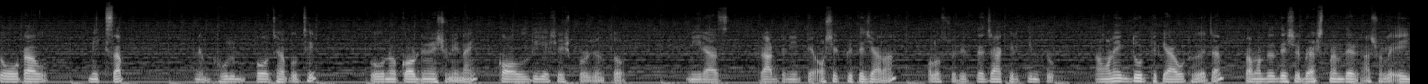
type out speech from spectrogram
টোটাল মিক্স আপ মানে ভুল বোঝাবুঝি, কোনো কোঅর্ডিনেশনই নাই। কল দিয়ে শেষ পর্যন্ত মিরাজ রানটা নিতে অস্বীকৃতি জানান। ফলশ্রুতিতে জাকির কিন্তু অনেক দূর থেকে আউট হয়ে যান। তো আমাদের দেশের ব্যাটসম্যানদের আসলে এই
